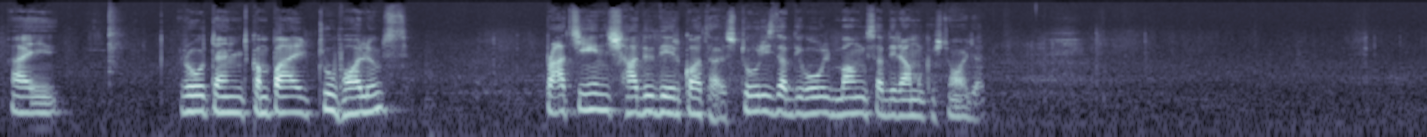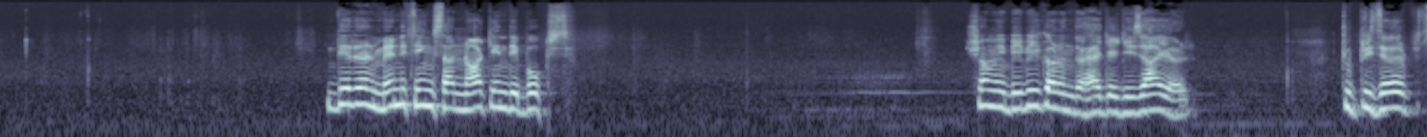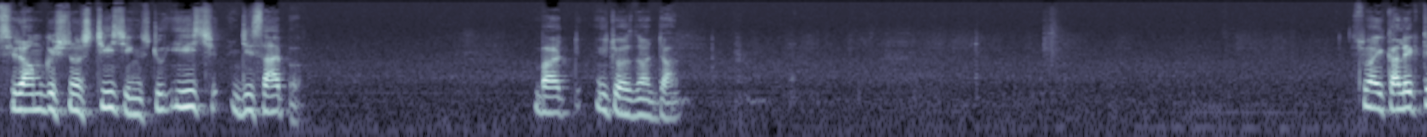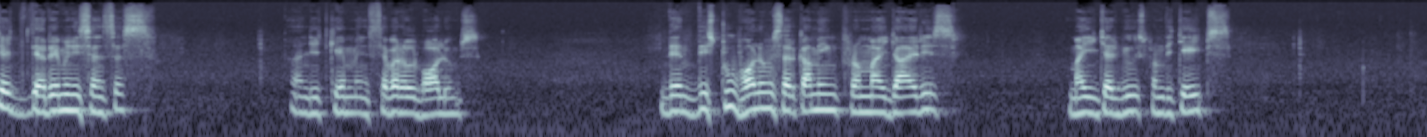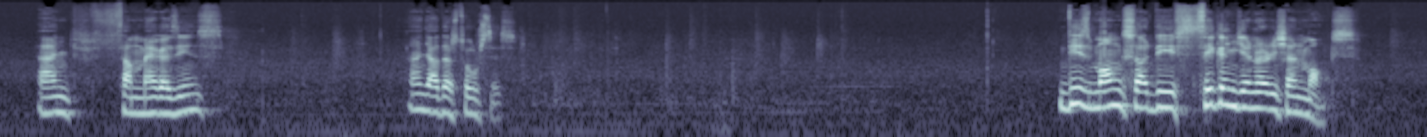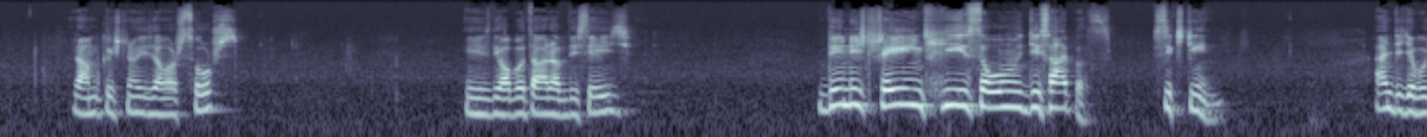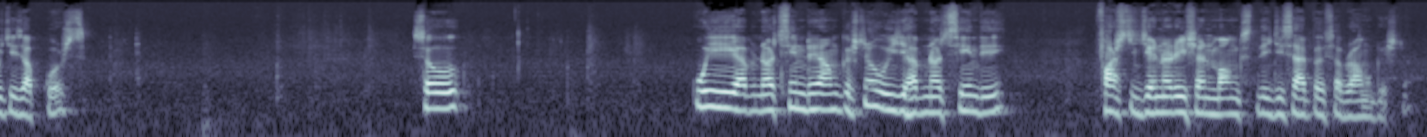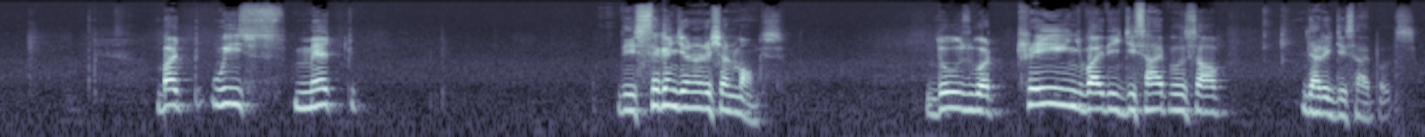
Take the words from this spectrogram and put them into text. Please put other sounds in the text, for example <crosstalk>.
I wrote and compiled two volumes, Prachin Sadhuder Katha, stories of the old monks of the Ramakrishna order. There are many things are not in the books. Swami Vivekananda had a desire to preserve Sri Ramakrishna's teachings to each disciple. But it was not done. So I collected the reminiscences and it came in several volumes. Then these two volumes are coming from my diaries, my interviews from the tapes, and some magazines and other sources. These monks are the second generation monks. Ramakrishna is our source. He is the avatar of this age. Then he trained his own disciples, 16, and the Jabuchis, of course. So, we have not seen Ramakrishna, we have not seen the first generation monks, the disciples of Ramakrishna. But we met the second generation monks, those who were trained by the disciples of direct disciples.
